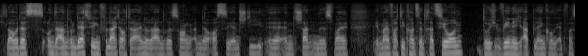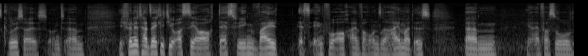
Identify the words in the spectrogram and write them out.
Ich glaube, dass unter anderem deswegen vielleicht auch der ein oder andere Song an der Ostsee äh, entstanden ist, weil eben einfach die Konzentration durch wenig Ablenkung etwas größer ist. Und ähm, ich finde tatsächlich die Ostsee aber auch deswegen, weil es irgendwo auch einfach unsere Heimat ist, ähm, ja einfach so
